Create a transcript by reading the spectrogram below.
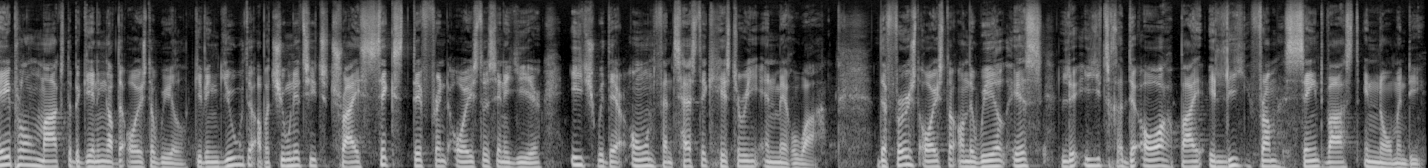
April marks the beginning of the oyster wheel, giving you the opportunity to try six different oysters in a year, each with their own fantastic history and miroir. The first oyster on the wheel is Le Itre d'Or by Elie from Saint Vast in Normandy.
